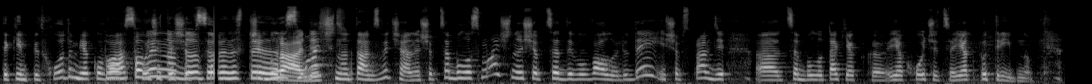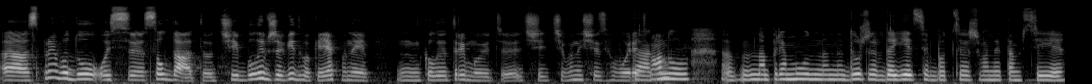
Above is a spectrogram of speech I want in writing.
таким підходом, як у вас, повинно хочете, щоб це принести щоб було радість. смачно, так звичайно, щоб це було смачно, щоб це дивувало людей, і щоб справді е, це було так, як, як хочеться, як потрібно. Е, З приводу ось солдат, чи були вже відгуки, як вони коли отримують, чи, чи вони щось говорять Так, вам? ну, напряму не дуже вдається, бо це ж вони там всі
